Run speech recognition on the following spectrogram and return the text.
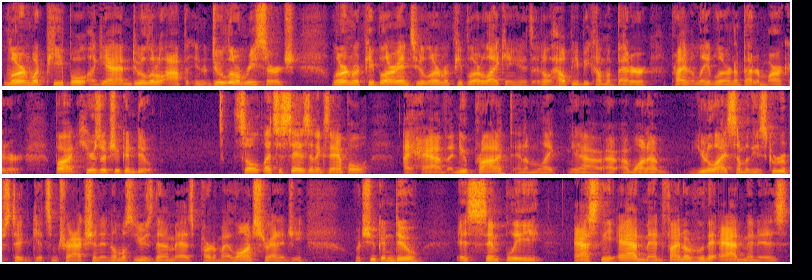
learn what people again do a little op- do a little research. Learn what people are into. Learn what people are liking. It, it'll help you become a better private labeler and a better marketer. But here's what you can do. So let's just say as an example, I have a new product and I'm like, yeah, I, I want to utilize some of these groups to get some traction and almost use them as part of my launch strategy. What you can do is simply ask the admin, find out who the admin is,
